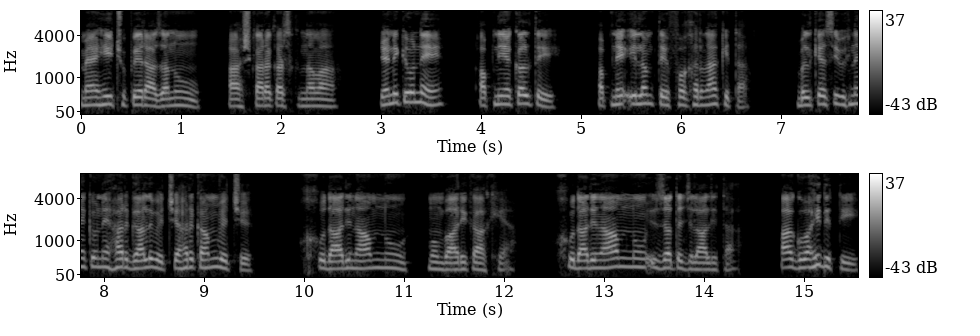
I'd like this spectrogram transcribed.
ਮੈਂ ਹੀ ਛੁਪੇ ਰਾਜ਼ਾਂ ਨੂੰ ਆਸ਼ਕਾਰਾ ਕਰ ਸਕਦਾ ਵਾਂ। ਯਾਨੀ ਕਿ ਉਹਨੇ ਆਪਣੀ ਅਕਲ ਤੇ ਆਪਣੇ ਇਲਮ ਤੇ ਫਖਰ ਨਾ ਕੀਤਾ ਬਲਕਿ ਅਸੀਂ ਵਿਖਨੇ ਕਿ ਉਹਨੇ ਹਰ ਗੱਲ ਵਿੱਚ ਹਰ ਕੰਮ ਵਿੱਚ ਖੁਦਾ ਦੇ ਨਾਮ ਨੂੰ ਮੁਬਾਰਕ ਆਖਿਆ ਖੁਦਾ ਦੇ ਨਾਮ ਨੂੰ ਇੱਜ਼ਤ ਜਲਾਲ ਦਿੱਤਾ ਆ ਗਵਾਹੀ ਦਿੱਤੀ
